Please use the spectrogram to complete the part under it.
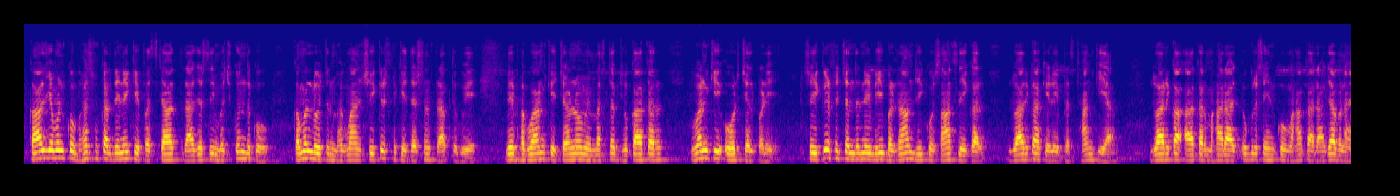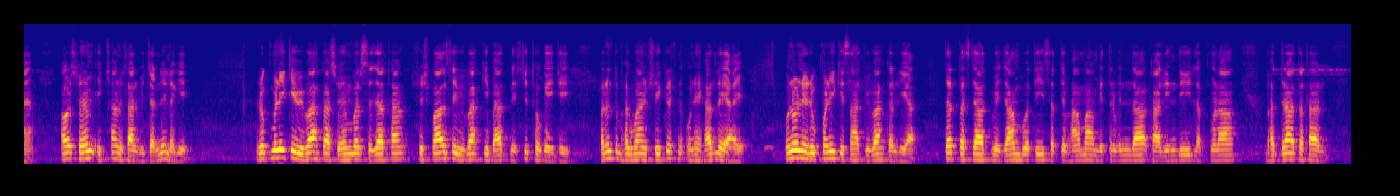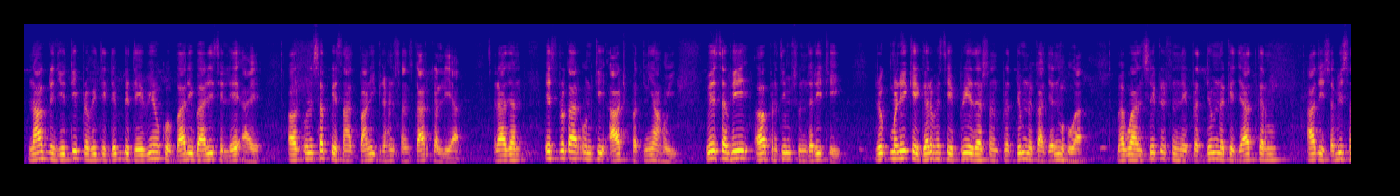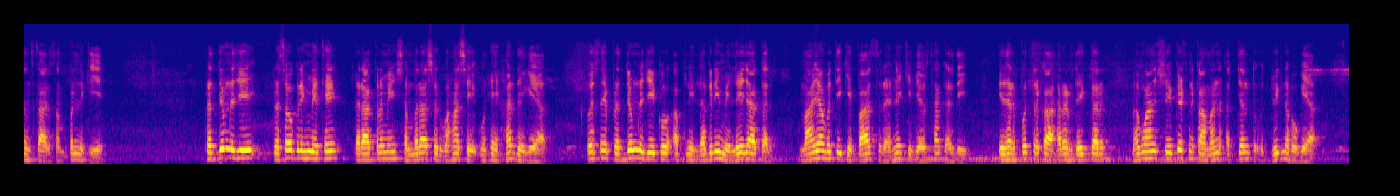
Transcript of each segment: काल यमन को भस्म कर देने के पश्चात राजर्षि मुचकुंद को कमल लोचन भगवान श्री कृष्ण के दर्शन प्राप्त हुए। वे भगवान के चरणों में मस्तक झुकाकर वन की ओर चल पड़े। श्री कृष्णचंद्र ने भी बलराम जी को सांस लेकर द्वारका के लिए प्रस्थान किया। द्वारका आकर महाराज उग्रसेन को वहाँ का राजा बनाया और स्वयं इच्छानुसार विचरने लगे। रुक्मणी के विवाह का स्वयंवर सजा था। शिषपाल से विवाह की बात निश्चित हो गई थी, परंतु भगवान श्री कृष्ण उन्हें हर ले आए। उन्होंने रुक्मणी के साथ विवाह कर लिया। तत्पश्चात वे जाम्बवती, सत्यभामा, मित्रविंदा, कालिंदी, लक्ष्मणा, भद्रा तथा नागनजीति प्रभृति दिव्य देवियों को बारी बारी से ले आए और उन सब के साथ पाणी ग्रहण संस्कार कर लिया। राजन, इस प्रकार उनकी आठ पत्नियाँ हुई। वे सभी अप्रतिम सुंदरी थी। रुक्मणी के गर्भ से प्रिय दर्शन प्रद्युम्न का जन्म हुआ। भगवान श्री कृष्ण ने प्रद्युम्न के जात कर्म आदि सभी संस्कार संपन्न किए। प्रद्युम्न जी प्रसव गृह में थे, पराक्रमी शंबरासुर वहाँ से उन्हें हर दे गया। उसने प्रद्युम्न जी को अपनी नगरी में ले जाकर मायावती के पास रहने की व्यवस्था कर दी। इधर पुत्र का हरण देखकर भगवान श्री कृष्ण का मन अत्यंत उद्विग्न हो गया।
